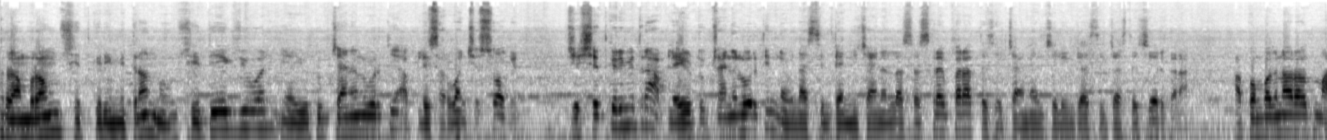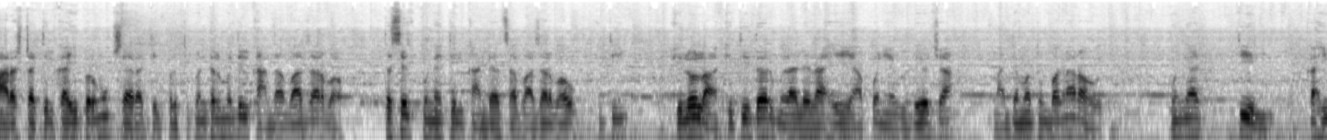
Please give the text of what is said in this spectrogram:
राम राम शेतकरी मित्रांनो शेती एक जीवन या यूट्यूब चॅनलवरती आपले सर्वांचे स्वागत. जे शेतकरी मित्र आपल्या यूट्यूब चॅनलवरती नवीन असतील त्यांनी चॅनलला सबस्क्राईब करा तसेच चॅनलचे लिंक जास्तीत जास्त शेअर करा. आपण बघणार आहोत महाराष्ट्रातील काही प्रमुख शहरातील प्रति क्विंटलमधील कांदा बाजारभाव. तसेच पुण्यातील कांद्याचा बाजारभाव किती किलोला किती दर मिळालेला आहे हे आपण या व्हिडिओच्या माध्यमातून बघणार आहोत. पुण्यातील काही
